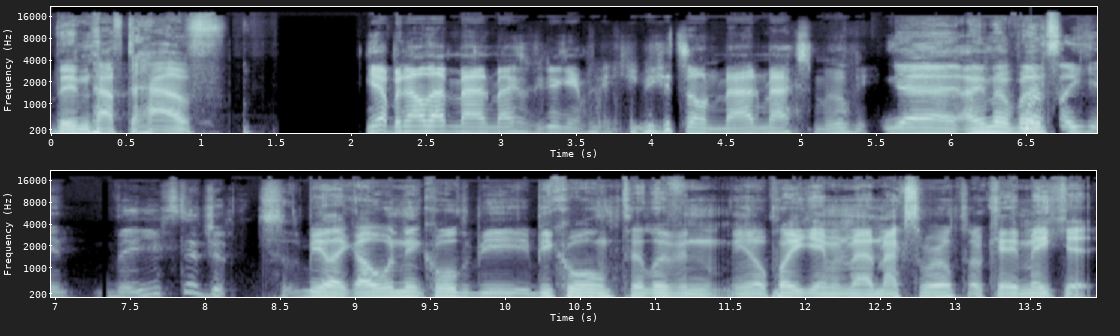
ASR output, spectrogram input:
They didn't have to have Yeah, but now that Mad Max video game can be its own Mad Max movie. Yeah, I know, but it's like it, they used to just be like, "Oh, wouldn't it cool to be be cool to live in you know play a game in Mad Max world? Okay, make it."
